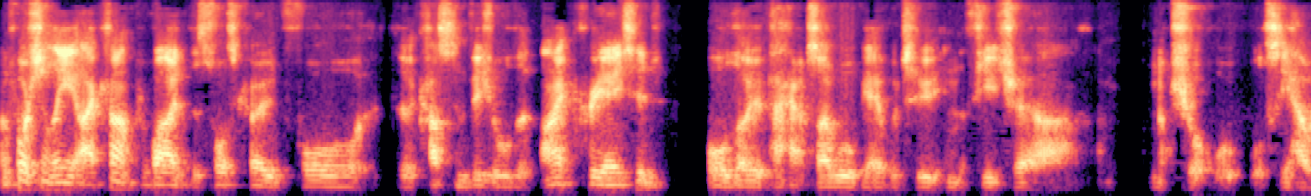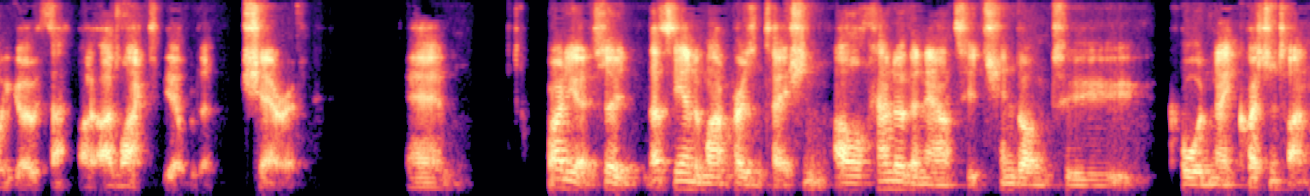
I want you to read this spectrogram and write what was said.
Unfortunately, I can't provide the source code for the custom visual that I created, although perhaps I will be able to in the future. Uh, not sure. We'll, we'll see how we go with that. I, would like to be able to share it. Um, rightio, so that's the end of my presentation. I'll hand over now to Chindong to coordinate question time.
